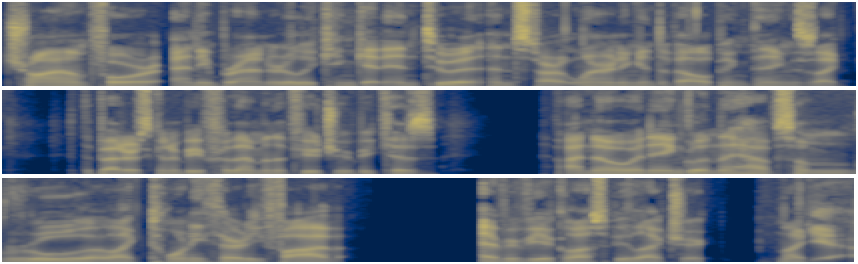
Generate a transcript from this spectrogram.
Triumph or any brand really can get into it and start learning and developing things, like the better it's going to be for them in the future. Because I know in England they have some rule that like 2035, every vehicle has to be electric. Like, yeah,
